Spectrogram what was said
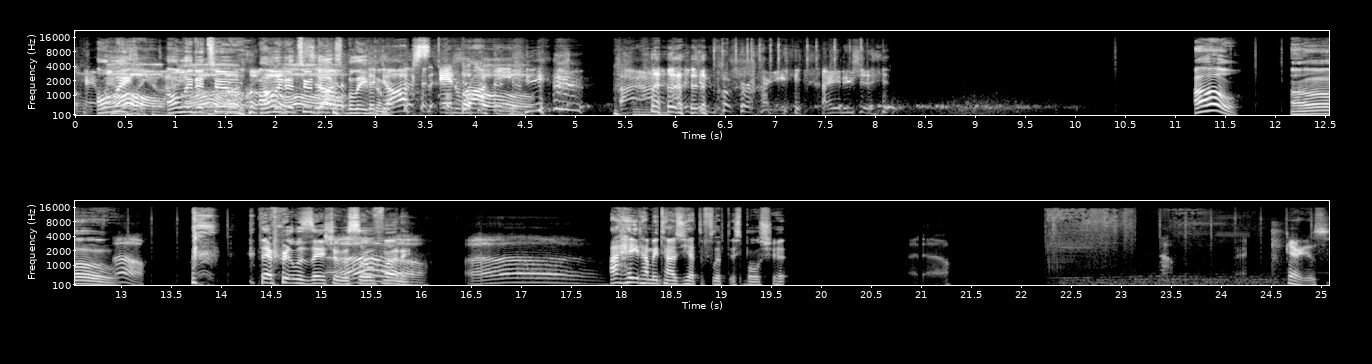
Okay. Only, Oh. only the two, Oh. only the two Oh. ducks So, believed the him. Ducks and oh. Rocky. I, I, I didn't vote for Rocky. I didn't do shit. Oh, oh. oh. that realization was so funny. Oh. Oh. I hate how many times you have to flip this bullshit. I know. There he is.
